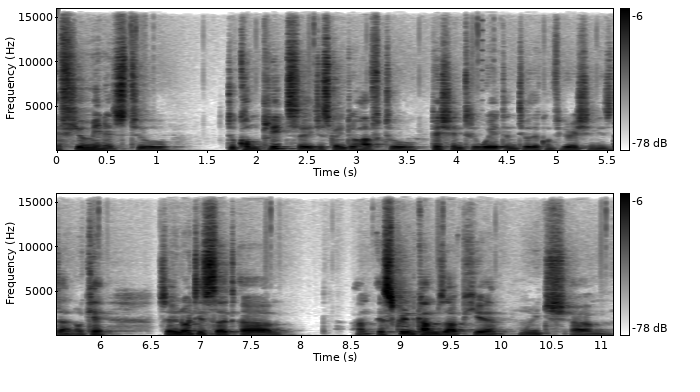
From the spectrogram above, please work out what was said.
a few minutes to to complete so you're just going to have to patiently wait until the configuration is done. Okay so you notice that um, um, a screen comes up here which um,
